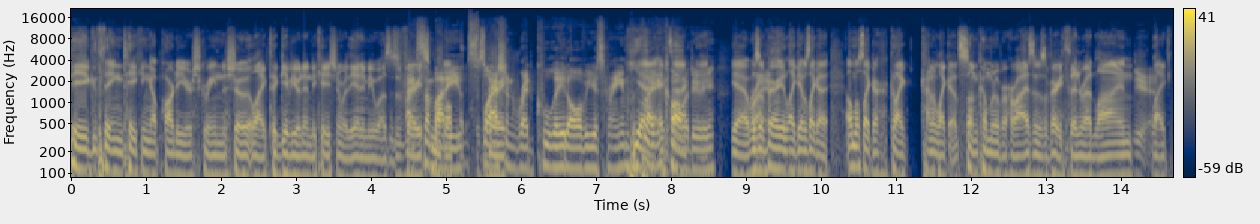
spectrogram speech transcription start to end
big thing taking up part of your screen to show it like to give you an indication where the enemy was. It's very like somebody small, was very- splashing red Kool Aid all over your screen. Yeah, like in Call of exactly. Duty. Yeah, it was Right. a very like it was like a almost like a like kind of like a sun coming over horizon. It was a very thin red line, Yeah. like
